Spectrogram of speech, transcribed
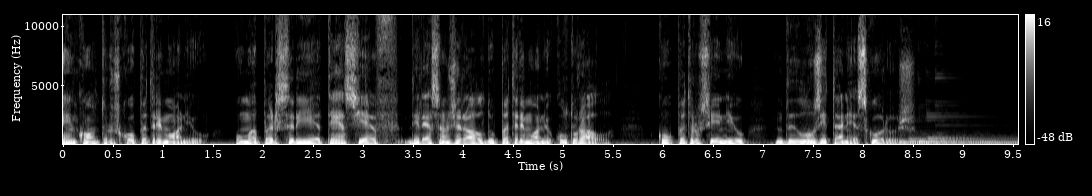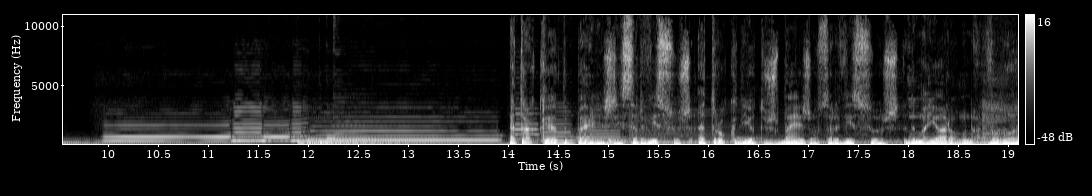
Encontros com o Património, uma parceria TSF, Direção-Geral do Património Cultural, com o patrocínio de Lusitânia Seguros. A troca de bens e serviços, a troco de outros bens ou serviços de maior ou menor valor,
